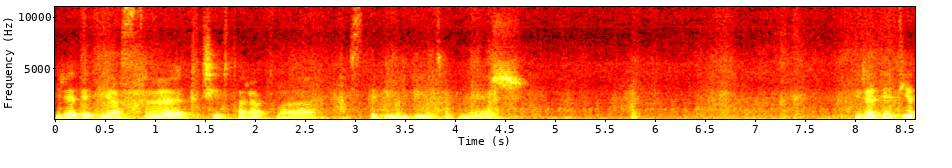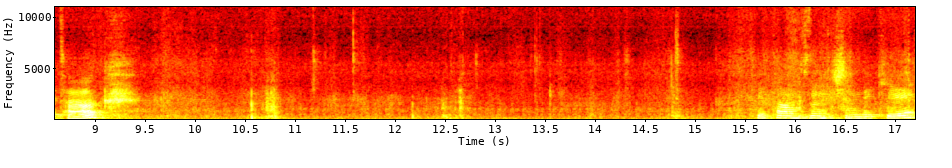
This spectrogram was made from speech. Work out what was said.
Bir adet yastık. Çift taraflı. istediği gibi yatabilir. Bir adet yatak. Yatağımızın içindeki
